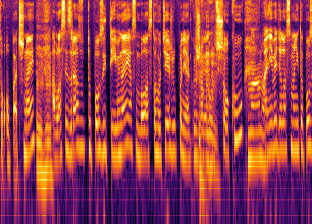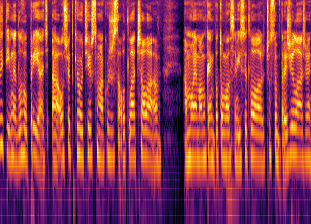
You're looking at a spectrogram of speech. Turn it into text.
to opačné. A vlastne zrazu to pozitívne, ja som bola z toho tiež úplne akože v šoku No áno. a nevedela som ani to pozitívne dlho prijať. A od všetkého tiež som akože sa otláčala a, a moja mamka im potom vlastne vysvetlovala, čo som prežila, že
